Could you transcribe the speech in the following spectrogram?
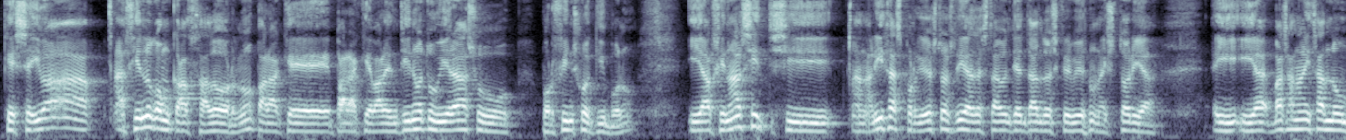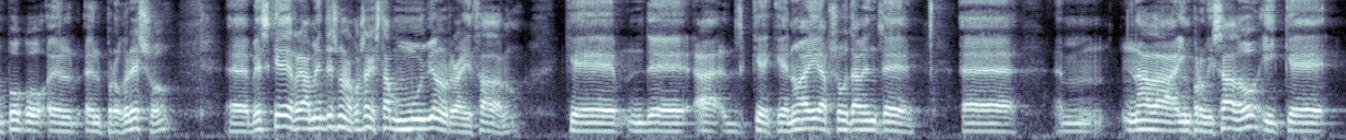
que se iba haciendo con calzador, ¿no? Para que, para que Valentino tuviera su, por fin su equipo, ¿no? Y al final, si, analizas, porque yo estos días he estado intentando escribir una historia, y, vas analizando un poco el, progreso, eh, ves que realmente es una cosa que está muy bien organizada, ¿no? Que, que, no hay absolutamente eh, nada improvisado y que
